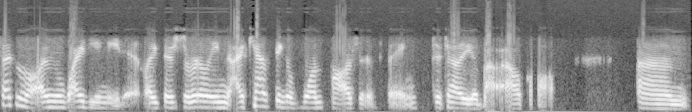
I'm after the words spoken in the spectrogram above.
second of all, I mean, why do you need it? Like, there's really I can't think of one positive thing to tell you about alcohol. Um,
